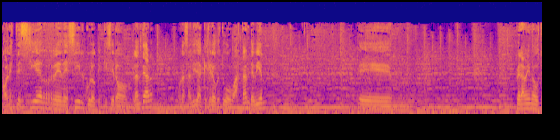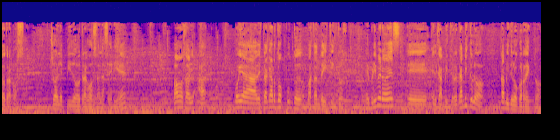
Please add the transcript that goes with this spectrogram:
Con este cierre de círculo que quisieron plantear. Una salida que creo que estuvo bastante bien. Eh, pero a mí me gusta otra cosa. Yo le pido otra cosa a la serie. ¿eh? Vamos a, a- voy a destacar dos puntos bastante distintos. El primero es eh, el capítulo. El capítulo, un capítulo correcto,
